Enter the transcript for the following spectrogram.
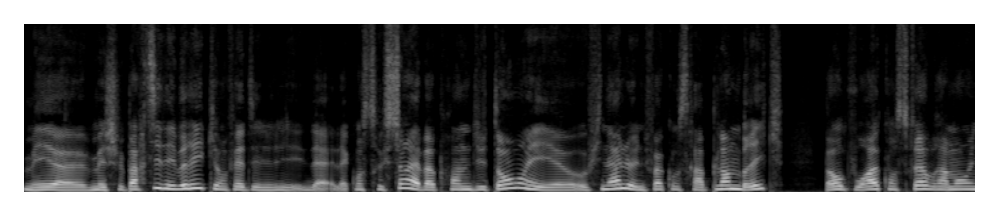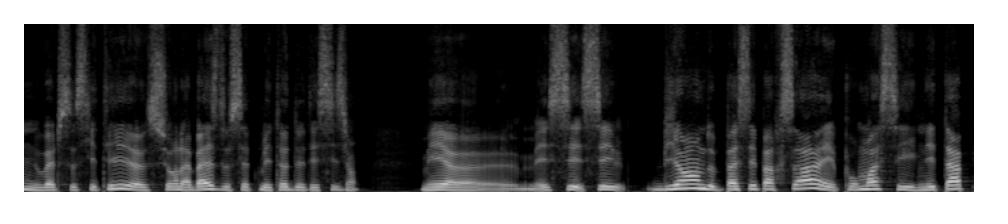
Mais, euh, mais je fais partie des briques, en fait. la, construction, elle va prendre du temps. Et euh, au final, une fois qu'on sera plein de briques, ben, on pourra construire vraiment une nouvelle société euh, sur la base de cette méthode de décision. Mais, mais c'est bien de passer par ça. Et pour moi, c'est une étape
